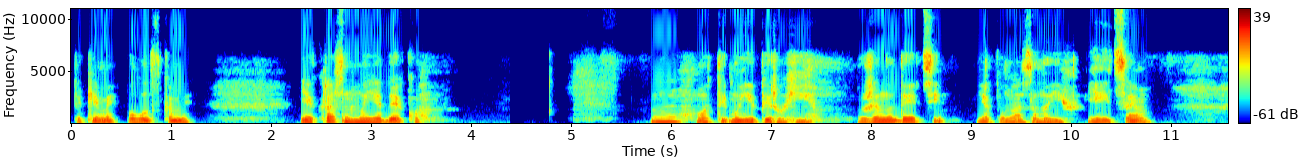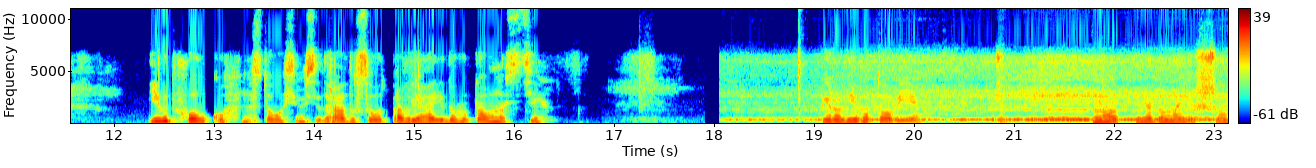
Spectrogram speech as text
такими полосками. І якраз на моє деко. Ну, от і мої піроги. Вже на деці. Я помазала їх яйцем. І в духовку на 180 градусів відправляю до готовності. Піроги готові. Ну, я думаю, що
